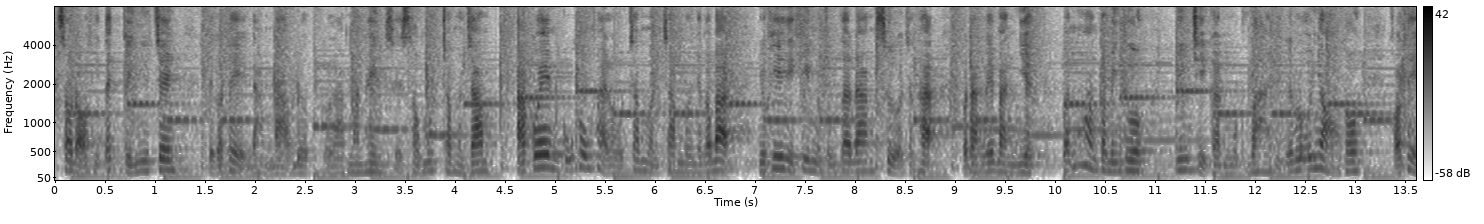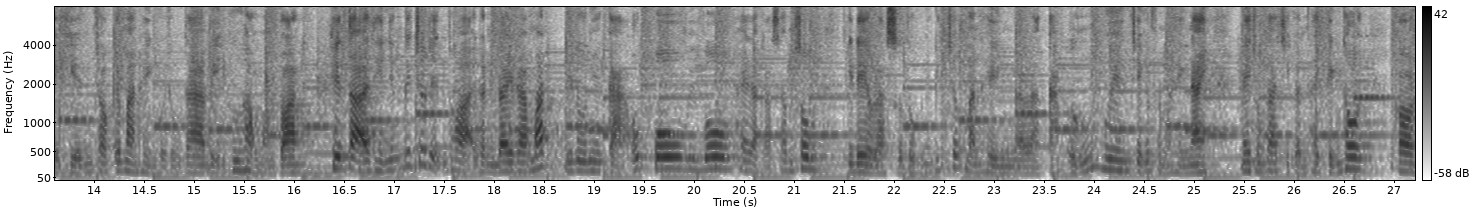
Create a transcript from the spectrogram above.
Sau đó thì tách kính như trên để có thể đảm bảo được là màn hình sẽ sống 100% à quên cũng không phải là 100% đâu nha các bạn. Nhiều khi thì khi mà chúng ta đang sửa chẳng hạn và đặt lên bàn nhiệt vẫn hoàn toàn bình thường nhưng chỉ cần một vài những cái lỗi nhỏ thôi có thể khiến cho cái màn hình của chúng ta bị hư hỏng hoàn toàn. Hiện tại thì những cái chiếc điện thoại gần đây ra mắt ví dụ như cả Oppo, Vivo hay là cả Samsung thì đều là sử dụng những cái chiếc màn hình là cảm ứng nguyên trên cái phần màn hình này. Nên chúng ta chỉ cần thay kính thôi. Còn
